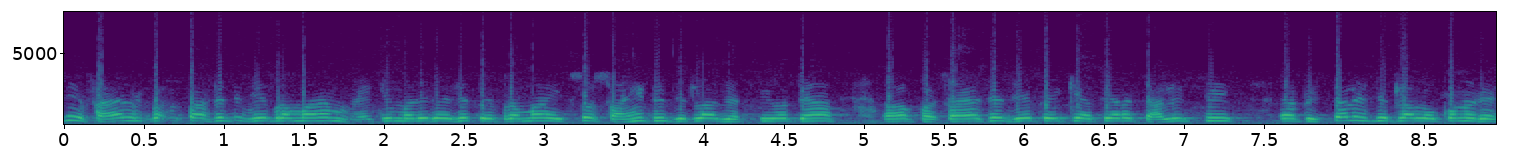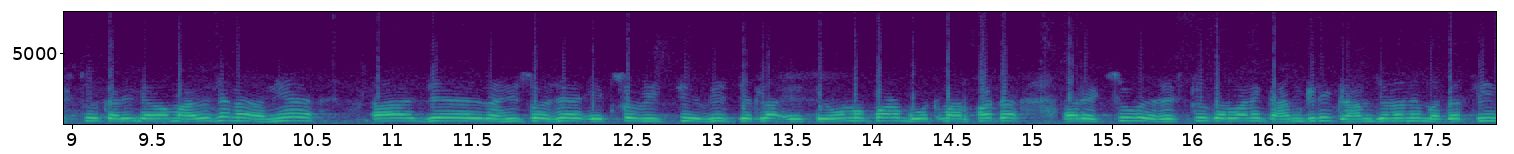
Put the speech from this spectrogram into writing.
જી ફાયર વિભાગ પાસેથી જે પ્રમાણે માહિતી મળી રહી છે તે પ્રમાણે એકસો સાહીઠ જેટલા વ્યક્તિઓ ત્યાં ફસાયા છે. જે પૈકી અત્યારે ચાલીસથી પિસ્તાલીસ જેટલા લોકોનું રેસ્ક્યુ કરી લેવામાં આવ્યું છે અને અન્ય જે રહીશો છે, એકસો વીસથી વીસ જેટલા તેઓનું પણ બોટ મારફત રેસ્ક્યુ રેસ્ક્યુ કરવાની કામગીરી ગ્રામજનોની મદદથી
